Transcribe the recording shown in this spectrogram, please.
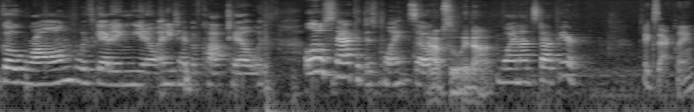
go wrong with getting you know any type of cocktail with a little snack at this point. So Absolutely not. why not stop here? Exactly.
